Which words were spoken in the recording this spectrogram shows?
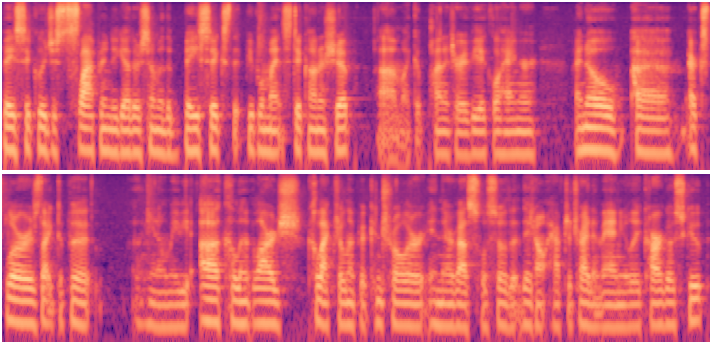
basically just slapping together some of the basics that people might stick on a ship, um, like a planetary vehicle hangar. I know uh, explorers like to put, you know, maybe a large collector limpet controller in their vessel so that they don't have to try to manually cargo scoop.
